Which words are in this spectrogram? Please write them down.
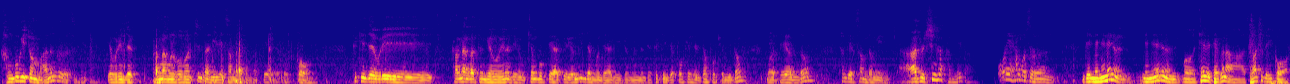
강북이 좀 많은 것 같습니다. 우리 이제 강남을 보면 친산 1, 2, 3 가동밖에 없고 특히 이제 우리 강남 같은 경우에는 지금 경북대학교 연기전문대학이 좀 있는데 특히 이제 복현일동, 복현이동, 뭐 대연동, 3동이 아주 심각합니다. 올해 한 곳은 이제 내년에는 내년에는 뭐 제외되거나 들어갈 수도 있고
